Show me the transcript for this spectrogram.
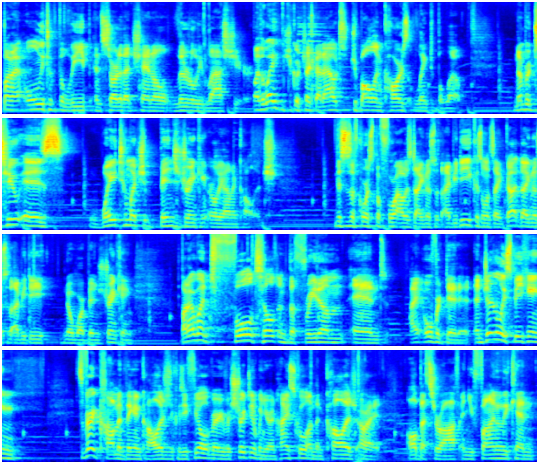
but I only took the leap and started that channel literally last year. By the way, you should go check that out, Jubbal and Cars linked below. Number two is way too much binge drinking early on in college. This is of course before I was diagnosed with IBD, because once I got diagnosed with IBD, no more binge drinking. But I went full tilt into the freedom and I overdid it. And generally speaking, it's a very common thing in college because you feel very restricted when you're in high school and then college, all right, all bets are off and you finally can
